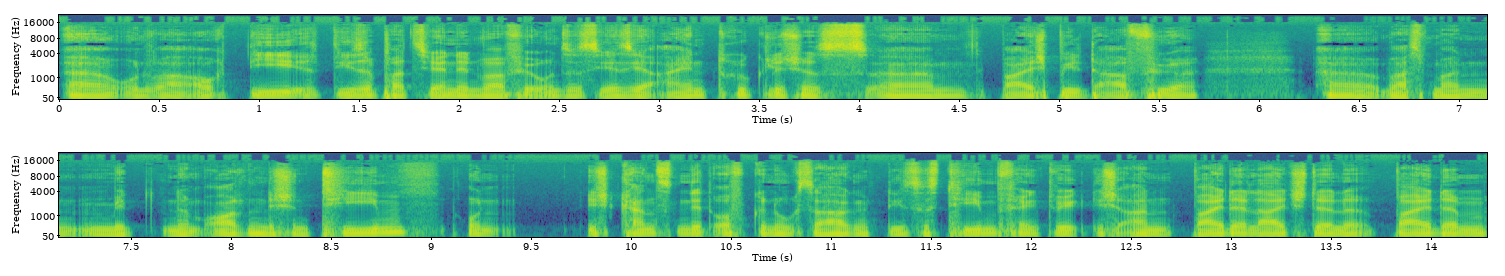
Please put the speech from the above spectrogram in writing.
äh, und war auch die, diese Patientin war für uns ein sehr, sehr eindrückliches ähm, Beispiel dafür, äh, was man mit einem ordentlichen Team und ich kann es nicht oft genug sagen, dieses Team fängt wirklich an bei der Leitstelle, bei dem,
